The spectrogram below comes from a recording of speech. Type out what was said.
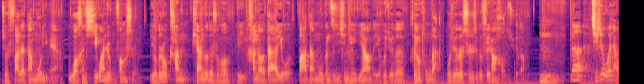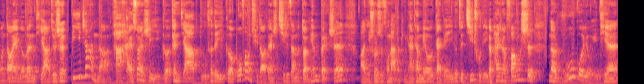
就是发在弹幕里面。我很习惯这种方式。有的时候看片子的时候，看到大家有发弹幕跟自己心情一样的，也会觉得很有同感。我觉得是是个非常好的渠道。嗯，那其实我想问导演一个问题啊，就是 B 站呢，它还算是一个更加独特的一个播放渠道，但是其实咱们短片本身啊，你说是从哪个平台，它没有改变一个最基础的一个拍摄方式。那如果有一天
